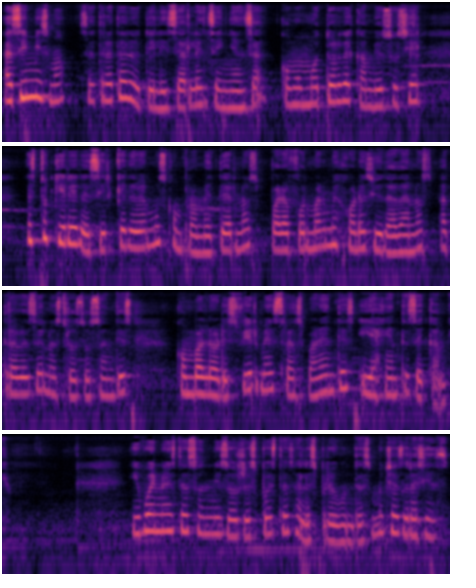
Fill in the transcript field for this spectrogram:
Asimismo, se trata de utilizar la enseñanza como motor de cambio social. Esto quiere decir que debemos comprometernos para formar mejores ciudadanos a través de nuestros docentes con valores firmes, transparentes y agentes de cambio. Y bueno, estas son mis dos respuestas a las preguntas. Muchas gracias.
